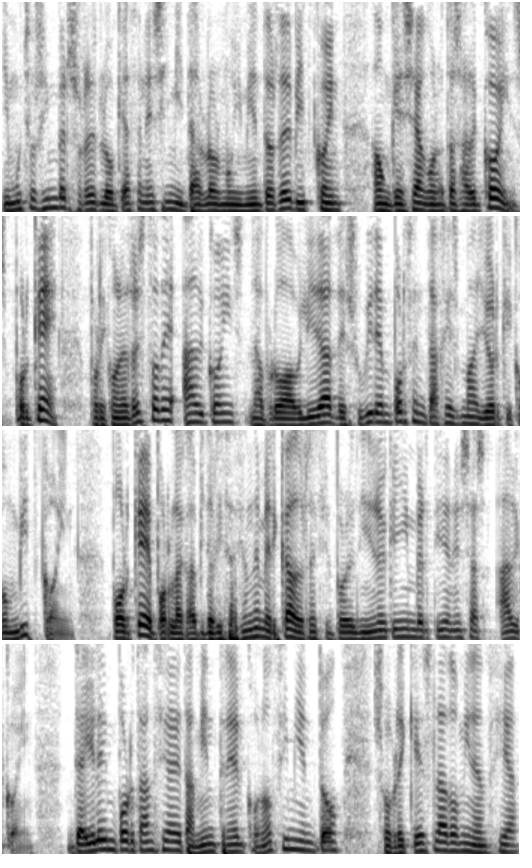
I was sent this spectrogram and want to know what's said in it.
y muchos inversores lo que hacen es imitar los movimientos de Bitcoin, aunque sea con otras altcoins. ¿Por qué? Porque con el resto de altcoins la probabilidad de subir en porcentaje es mayor que con Bitcoin. ¿Por qué? Por la capitalización de mercado, es decir, por el dinero que hay invertido en esas altcoins. De ahí la importancia de también tener conocimiento sobre qué es la dominancia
